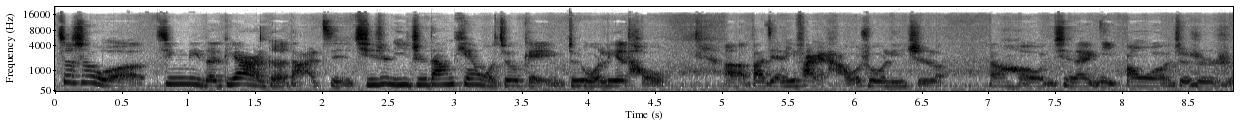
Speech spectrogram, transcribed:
这是我经历的第二个打击。其实离职当天我就给就是我猎头，呃，把简历发给他，我说我离职了。然后现在你帮我就是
